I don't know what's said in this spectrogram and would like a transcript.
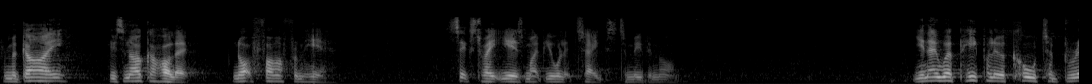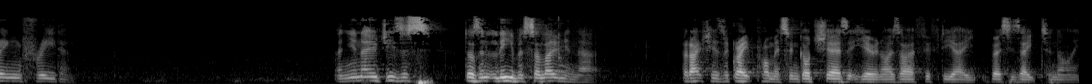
from a guy who's an alcoholic, not far from here. Six to eight years might be all it takes to move him on. You know, we're people who are called to bring freedom. And you know, Jesus doesn't leave us alone in that. But actually, there's a great promise, and God shares it here in Isaiah 58, verses 8 to 9.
